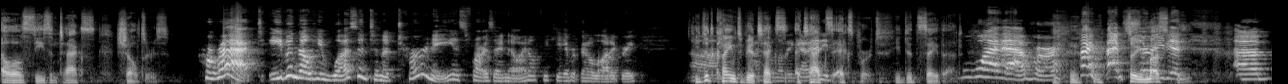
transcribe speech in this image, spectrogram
LLCs and tax shelters. Correct. Even though he wasn't an attorney, as far as I know, I don't think he ever got a law degree. He did Um, claim to be a I don't tax a tax expert. He did say that. Whatever. I'm So he sure must he did. be. Um,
